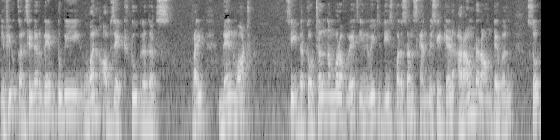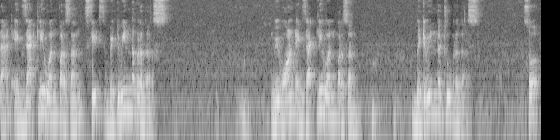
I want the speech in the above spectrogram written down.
If you consider them to be one object two brothers right? Then what? See the total number of ways in which these persons can be seated around a round table so that exactly one person sits between the brothers. We want exactly one person between the two brothers. So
